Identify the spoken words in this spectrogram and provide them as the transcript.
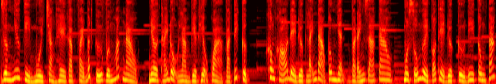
dường như kỷ mùi chẳng hề gặp phải bất cứ vướng mắc nào, nhờ thái độ làm việc hiệu quả và tích cực, không khó để được lãnh đạo công nhận và đánh giá cao. Một số người có thể được cử đi công tác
